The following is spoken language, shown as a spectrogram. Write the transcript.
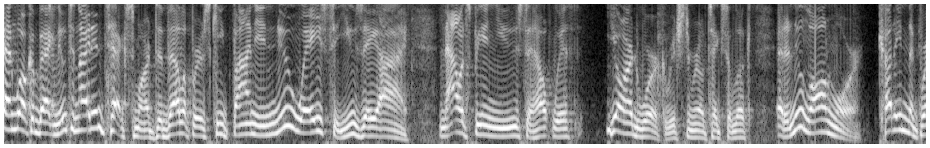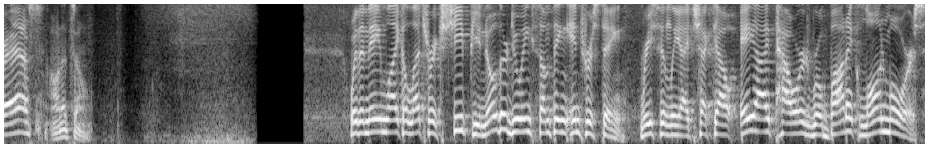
And welcome back. New tonight in TechSmart, developers keep finding new ways to use AI. Now it's being used to help with yard work. Rich DeMuro takes a look at a new lawnmower, cutting the grass on its own. With a name like Electric Sheep, you know they're doing something interesting. Recently, I checked out AI-powered robotic lawnmowers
